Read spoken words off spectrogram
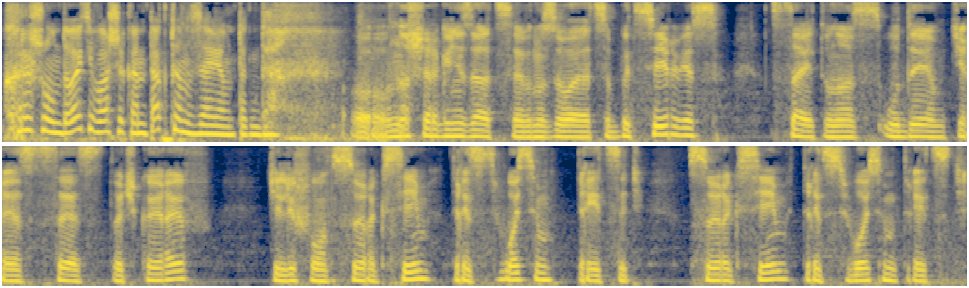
Хорошо, ну давайте ваши контакты назовем тогда. Наша организация называется Бытсервис. Сайт у нас udm-cs.rf. Телефон 47 38 30. 47, 38, 30.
